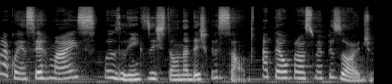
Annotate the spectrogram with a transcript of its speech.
Para conhecer mais, os links estão na descrição. Até o próximo episódio.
